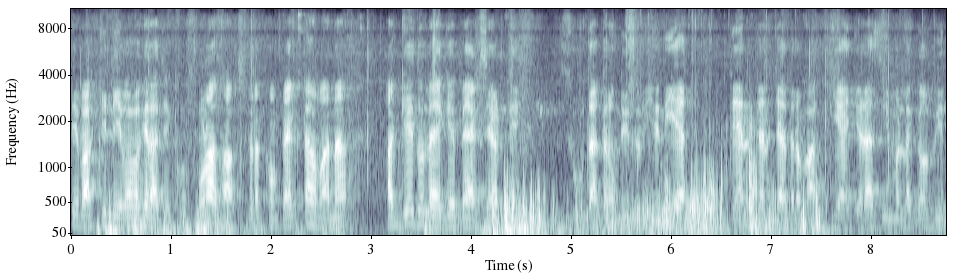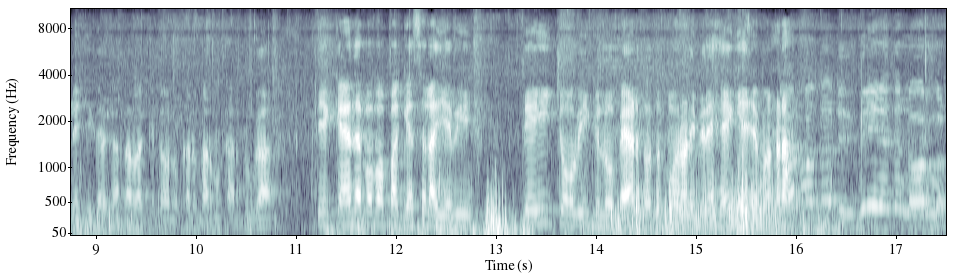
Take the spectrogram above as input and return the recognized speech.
ਤੇ ਬਾਕੀ ਲੇਵਾ ਵਗੈਰਾ ਦੇਖੋ। ਸੋਹਣਾ ਸਾਫ਼ ਸੁਥਰਾ ਕੰਪੈਕਟ ਹਵਾਨਾ। ਅੱਗੇ ਤੋਂ ਲੈ ਕੇ ਬੈਕ ਸਾਈਡ ਤੇ ਸੂ ਤੱਕ ਲਾਉਂਦੀ ਸੁਰੀ ਜਾਂਦੀ ਆ। ਤਿੰਨ ਤਿੰਨ ਚਾਰ ਦਿਨ ਬਾਕੀ ਆ। ਜਿਹੜਾ ਸੀਮਨ ਲੱਗਾ ਉਹ ਵੀਰ ਨੇ ਜ਼ਿਕਰ ਕਰਦਾ ਬਾਕੀ ਤੁਹਾਨੂੰ ਕਨਫਰਮ ਕਰ ਦੂਗਾ। ਤੇ ਕਹਿੰਦਾ ਬਾਬਾ ਆਪਾਂ ਗੈਸ ਲਾਈਏ ਵੀ 23 24 ਕਿਲੋ ਬੈੜ ਦੁੱਧ ਪਾਉਣ ਵਾਲੀ ਵੀਰੇ ਹੈਗੀ ਆ ਜਮਾ ਹਨਾ? ਨਾਰਮਲ ਦੁੱਧ ਵੀਰੇ ਇਹ ਤਾਂ ਨਾਰਮਲ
